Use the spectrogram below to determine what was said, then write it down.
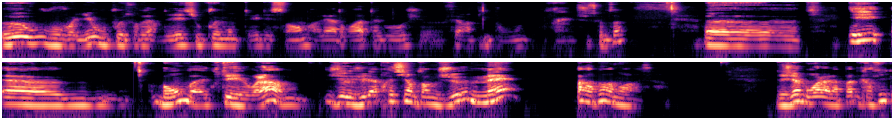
euh, où vous voyez où vous pouvez sauvegarder, si vous pouvez monter, descendre, aller à droite, à gauche, euh, faire un ping-pong, des choses comme ça. Euh, et euh, bon, bah écoutez, voilà, je, je l'ai apprécié en tant que jeu, mais par rapport à Muramasa. Déjà, bon voilà, la patte graphique,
